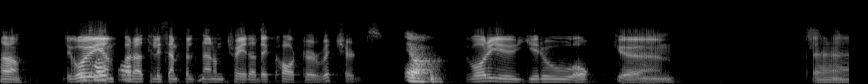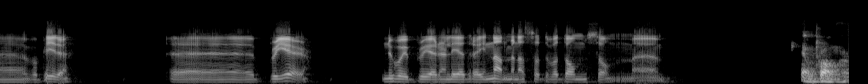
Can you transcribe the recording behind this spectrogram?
Ja. Det går ju att jämföra till exempel när de tradade Carter Richards. Ja, Då var det ju Giroux och eh, eh, vad blir det? Eh, Briere. Nu var ju Briere en ledare innan, men alltså det var de som eh, en Pronger.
